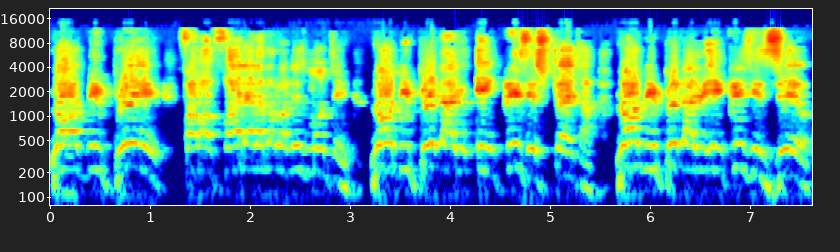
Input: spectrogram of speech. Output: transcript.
Lord, we pray for our Father Lord on this mountain. Lord, we pray that you increase his strength. Lord, we pray that you increase his zeal.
